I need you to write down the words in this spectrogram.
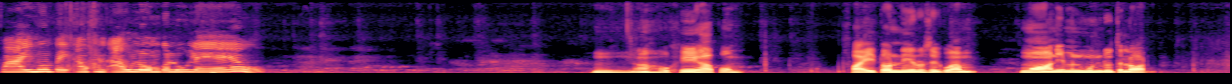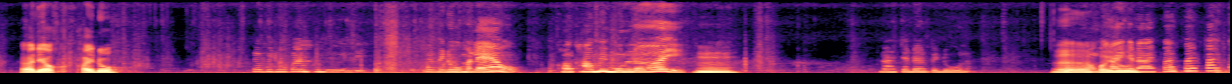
ไฟนู่นไปเอาคันเอาท์ลงก็รู้แล้ว อืมอะโอเคครับผม ไฟต้นนี้รู้สึกว่า หม้อนี้มันหมุนอยู่ตลอด เออเดี๋ยวค่อยดูเจ้าไปดูบ้านคนอื่นดิค่อยไปดูมาแล้ว ของเขาไม่หมุนเลย อืมนะจะเดินไปดูนะเออของค่อยใครดู ก็ได้ไปไปไปไป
